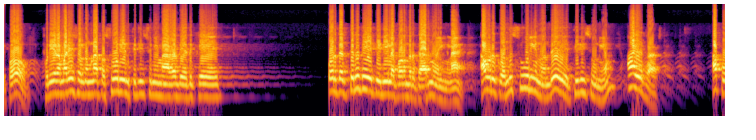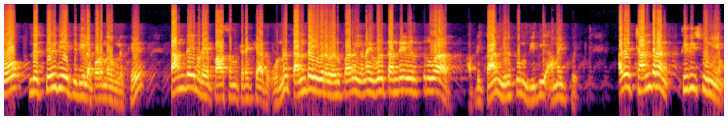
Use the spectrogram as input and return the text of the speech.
இப்போ புரியுற மாதிரி சொல்லணும்னா இப்ப சூரியன் திரிசூன்யம் ஆகிறது எதுக்கு? ஒருத்தர் திருதிய திதியில பிறந்திருக்காருன்னு வைங்களேன். அவருக்கு வந்து சூரியன் வந்து திரிசூன்யம் ஆயிடுறாரு. அப்போ இந்த திருதியை திதியில பிறந்தவங்களுக்கு தந்தையினுடைய பாசம் கிடைக்காது. ஒண்ணு தந்தை இவரை வெறுப்பாரு இல்லைன்னா இவர் தந்தையை வெறுத்துருவார். அப்படித்தான் இருக்கும் விதி அமைப்பு. அதே சந்திரன் திரிசூன்யம்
